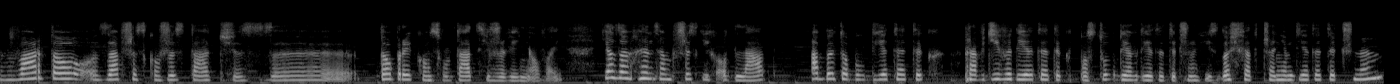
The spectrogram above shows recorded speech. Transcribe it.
Warto zawsze skorzystać z dobrej konsultacji żywieniowej. Ja zachęcam wszystkich od lat, aby to był dietetyk, prawdziwy dietetyk po studiach dietetycznych i z doświadczeniem dietetycznym,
